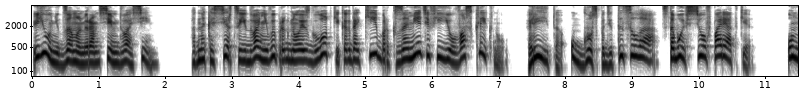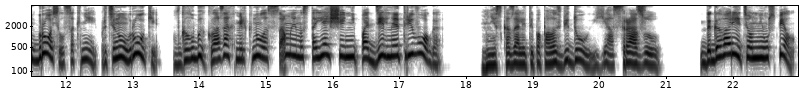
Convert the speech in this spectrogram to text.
Юнит за номером 727. Однако сердце едва не выпрыгнуло из глотки, когда киборг, заметив ее, воскликнул. «Рита, о господи, ты цела! С тобой все в порядке!» Он бросился к ней, протянул руки. В голубых глазах мелькнула самая настоящая неподдельная тревога. «Мне сказали, ты попала в беду. Я сразу...» Договорить он не успел.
